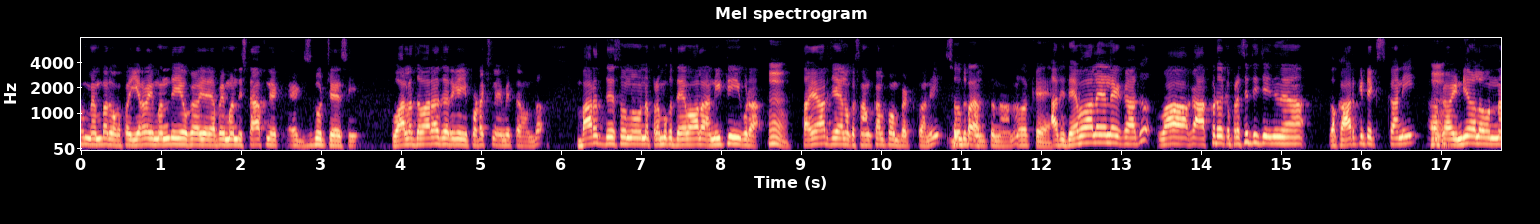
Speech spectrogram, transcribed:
స్టాఫ్ మెంబర్ ఒక ఇరవై మంది ఒక యాభై మంది స్టాఫ్ని ఎగ్జిక్యూట్ చేసి వాళ్ళ ద్వారా జరిగే ఈ ప్రొడక్షన్ ఏమైతే ఉందో భారతదేశంలో ఉన్న ప్రముఖ దేవాలయాలు అన్నిటినీ కూడా ఉమ్, తయారు చేయాలని ఒక సంకల్పం పెట్టుకొని ముందుకు వెళ్తున్నాను. అది దేవాలయాలే కాదు అక్కడ ఒక ప్రసిద్ధి చెందిన ఒక ఆర్కిటెక్ట్స్ కానీ ఒక ఇండియాలో ఉన్న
